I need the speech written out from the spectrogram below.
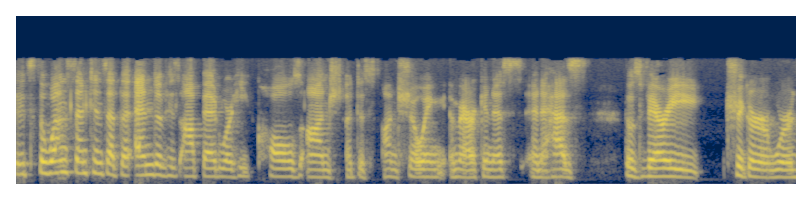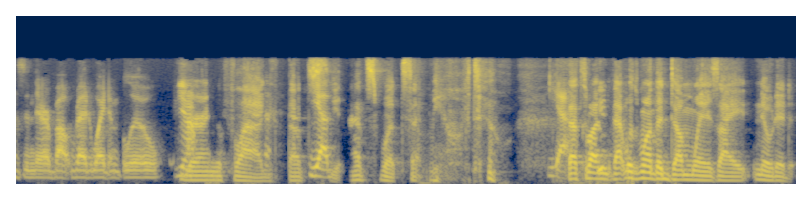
It's the one sentence at the end of his op-ed where he calls on on showing Americanness, and it has those very trigger words in there about red, white, and blue. Yeah. Wearing the flag. That's yeah. That's what set me off too. Yeah. That's what I, that was one of the dumb ways I noted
